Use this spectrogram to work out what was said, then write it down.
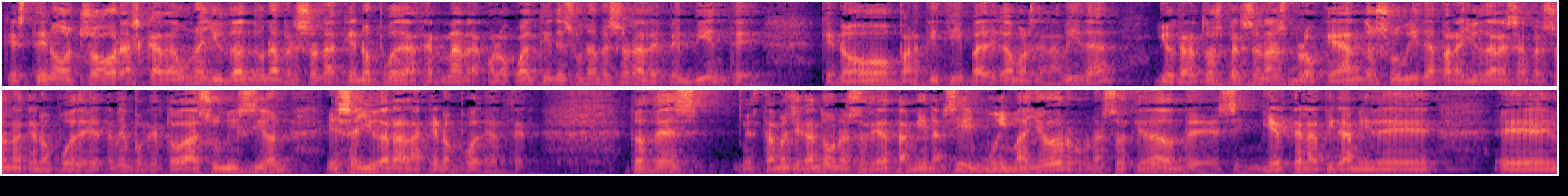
que estén ocho horas cada una ayudando a una persona que no puede hacer nada, con lo cual tienes una persona dependiente que no participa, digamos, de la vida y otras dos personas bloqueando su vida para ayudar a esa persona que no puede también, porque toda su misión es ayudar a la que no puede hacer. Entonces, estamos llegando a una sociedad también así, muy mayor, una sociedad donde se invierte la pirámide eh,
